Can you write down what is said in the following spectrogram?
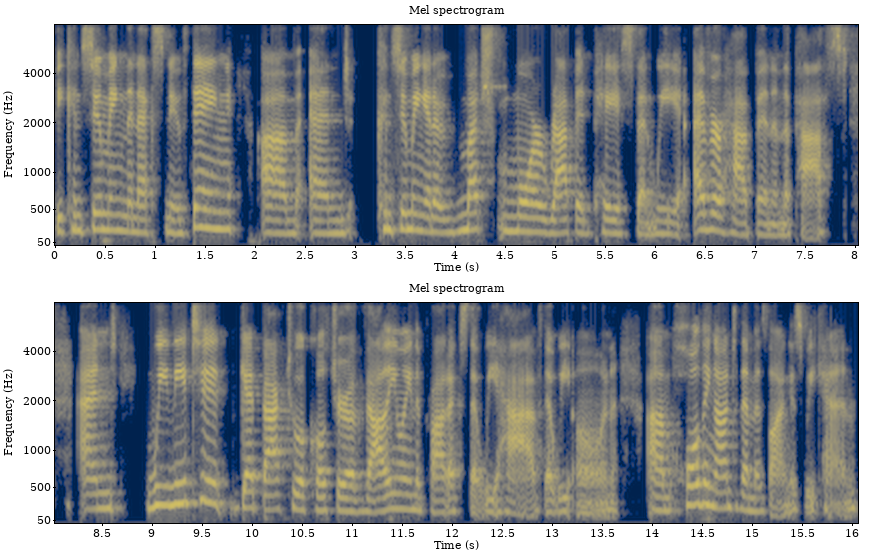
be consuming the next new thing um, and consuming at a much more rapid pace than we ever have been in the past. And we need to get back to a culture of valuing the products that we have, that we own, um, holding on to them as long as we can,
